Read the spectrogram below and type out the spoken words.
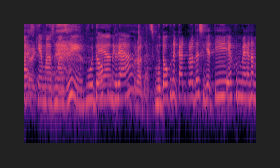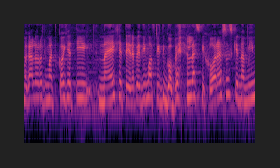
πάρεις παιδάκι και μου. εμάς μαζί. Μου το Ε, έχουν Ανδρέα; κάνει πρόταση. Μου το έχουν κάνει πρόταση γιατί έχουν με ένα μεγάλο ερωτηματικό γιατί να έχετε, ρε παιδί μου, αυτή την κοπέλα στη χώρα σας και να μην,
